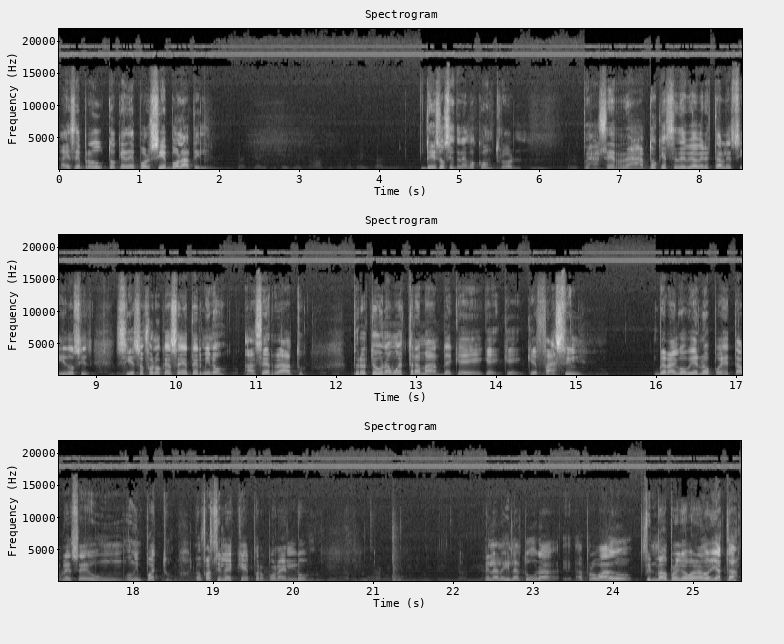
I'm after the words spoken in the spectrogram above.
a ese producto que de por sí es volátil. De eso sí tenemos control. Pues hace rato que se debió haber establecido, si, si eso fue lo que se determinó, hace rato. Pero esto es una muestra más de que, que, que, es fácil. ver El gobierno pues establece un, un impuesto. Lo fácil es que proponerlo en la legislatura, eh, aprobado, firmado por el gobernador, ya está.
